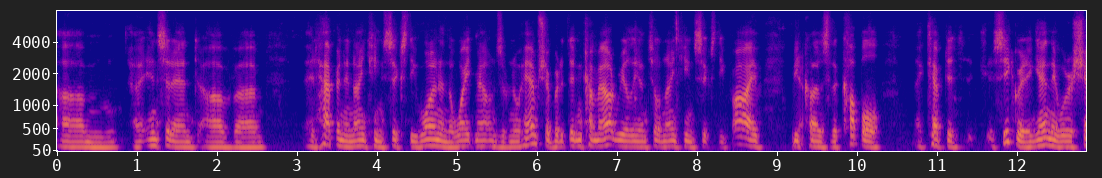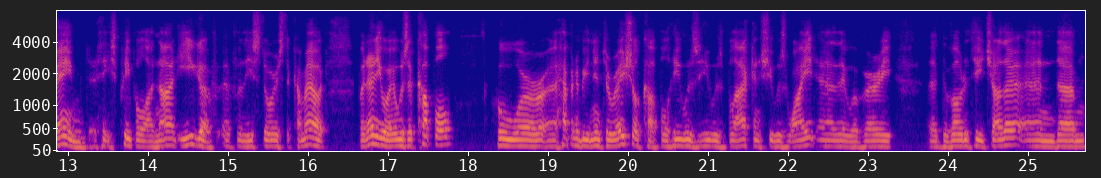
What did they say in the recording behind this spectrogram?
um, uh, incident of. Um, it happened in 1961 in the White Mountains of New Hampshire, but it didn't come out really until 1965 because yeah. the couple kept it secret. Again, they were ashamed. These people are not eager for these stories to come out. But anyway, it was a couple who were uh, happened to be an interracial couple. He was he was black and she was white, and they were very uh, devoted to each other, and um,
